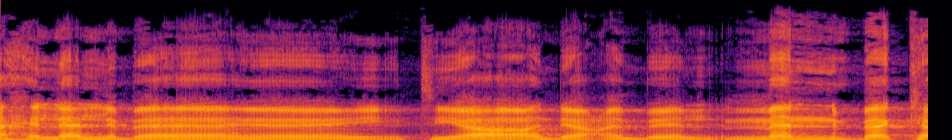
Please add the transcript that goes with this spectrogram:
أهل البيت يا دعبل من بكى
